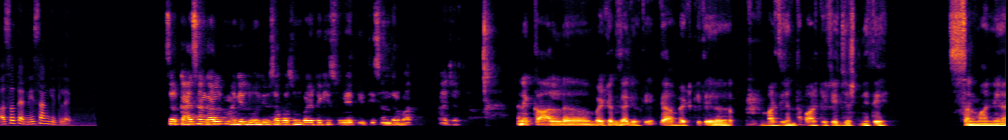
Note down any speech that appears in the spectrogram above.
असं त्यांनी सांगितलंय. सर काय सांगाल? मागील दोन दिवसापासून बैठकी सुरू आहेत युती संदर्भात. काय चर्चा? आणि काल बैठक झाली होती. त्या बैठकीत भारतीय जनता पार्टीचे ज्येष्ठ नेते सन्मान्य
